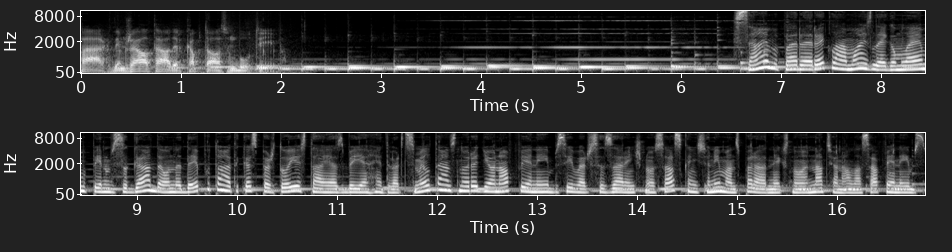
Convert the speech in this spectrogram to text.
pērk. Diemžēl tāda ir kapitālisma būtība. Saima par reklāmu aizliegumu lēma pirms gada, un deputāti, kas par to iestājās, bija Edvards Smiltēns no Reģiona apvienības, Ivars Zariņš no Saskaņas un Imants Parādnieks no Nacionālās apvienības.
